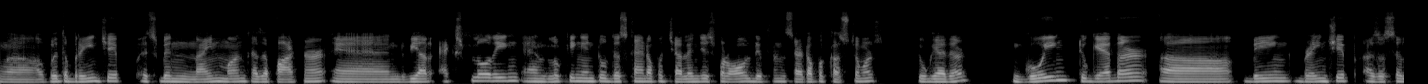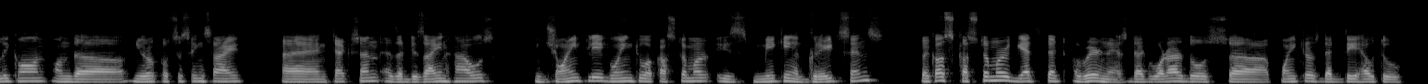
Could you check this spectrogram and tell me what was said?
uh, with the BrainChip, it's been nine months as a partner, and we are exploring and looking into this kind of a challenges for all different set of customers together. Going together, uh, being BrainChip as a silicon on the neural processing side and Teksun as a design house, jointly going to a customer is making a great sense because customer gets that awareness that what are those uh, pointers that they have to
